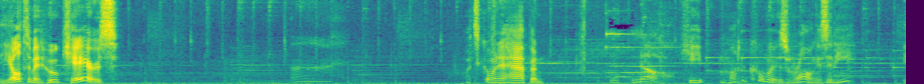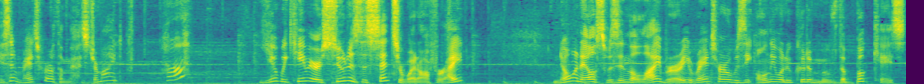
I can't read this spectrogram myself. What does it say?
The ultimate who cares? Uh, What's going to happen? No. He Monokuma is wrong, isn't he? Isn't Rentaro the mastermind? huh? Yeah, we came here as soon as the sensor went off, right? No one else was in the library. Rantaro was the only one who could have moved the bookcase.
